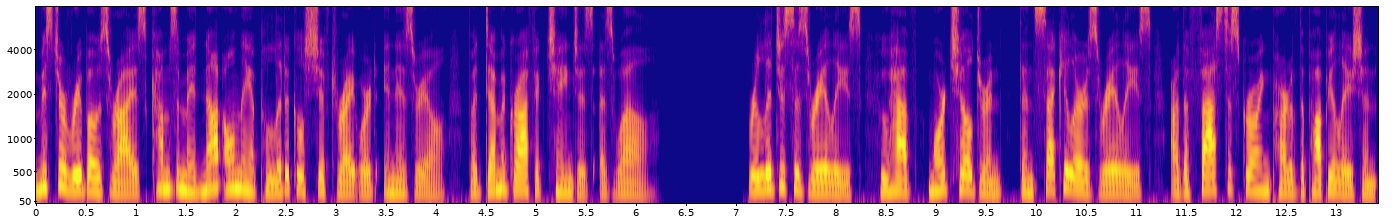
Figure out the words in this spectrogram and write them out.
Mr. Ribo's rise comes amid not only a political shift rightward in Israel, but demographic changes as well. Religious Israelis, who have more children than secular Israelis, are the fastest growing part of the population,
